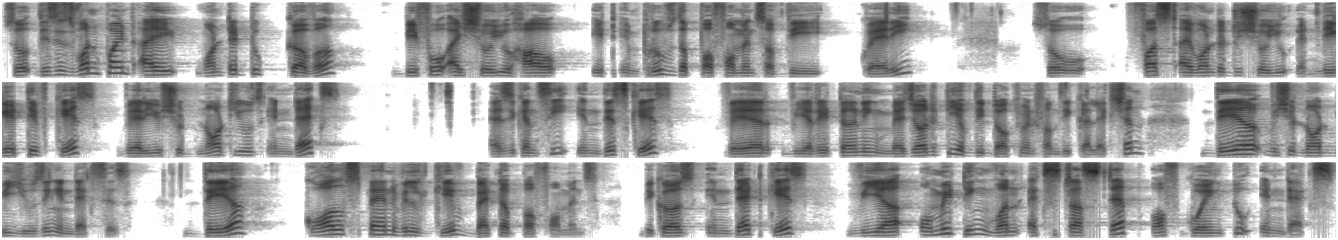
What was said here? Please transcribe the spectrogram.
So this is one point I wanted to cover before I show you how it improves the performance of the query. So first I wanted to show you a negative case where you should not use index. As you can see in this case, where we are returning majority of the document from the collection, there we should not be using indexes. There COLLSCAN will give better performance because in that case we are omitting one extra step of going to index.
